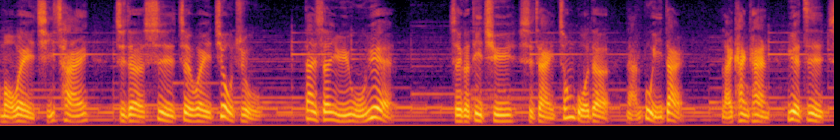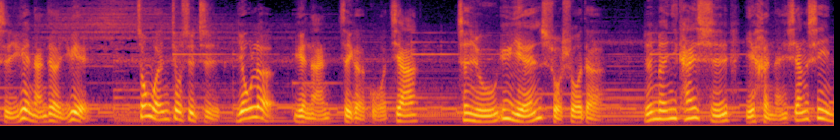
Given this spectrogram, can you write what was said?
某位奇才指的是这位救主，诞生于吴越这个地区，是在中国的南部一带。来看看“越”字是越南的“越”，中文就是指优乐越南这个国家。正如预言所说的，人们一开始也很难相信，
